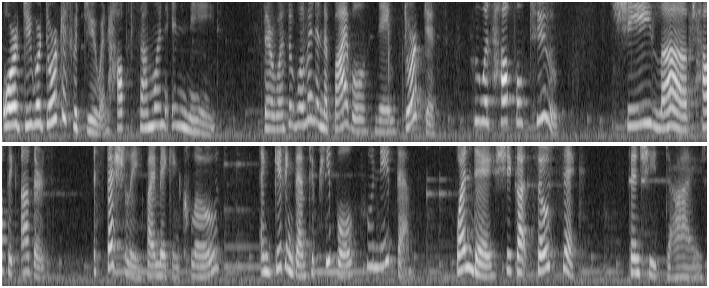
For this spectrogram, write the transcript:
or do what Dorcas would do and help someone in need. There was a woman in the Bible named Dorcas who was helpful too. She loved helping others, especially by making clothes and giving them to people who need them. One day she got so sick, then she died.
